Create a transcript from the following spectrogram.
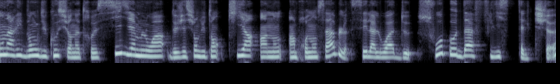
On arrive donc du coup sur notre sixième loi de gestion du temps qui a un nom imprononçable. C'est la loi de Swoboda Flistelcher.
